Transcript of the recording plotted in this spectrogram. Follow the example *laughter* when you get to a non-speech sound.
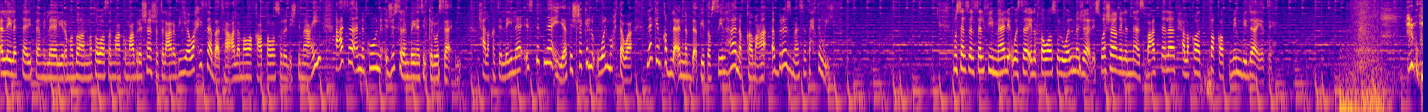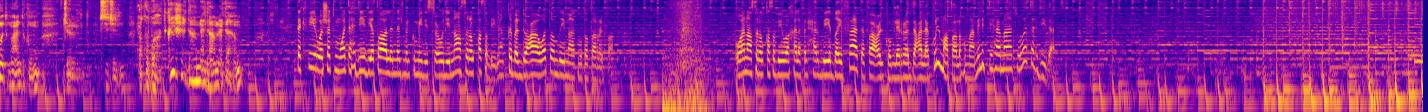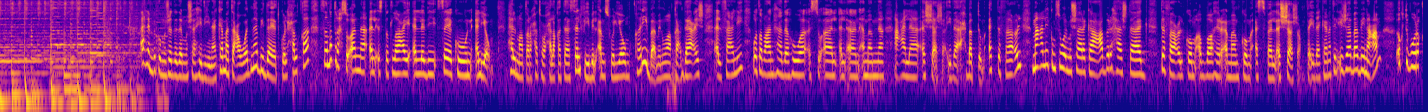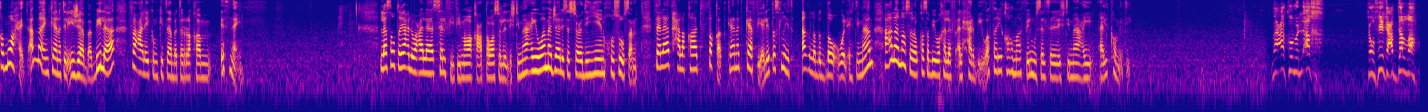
الليلة الثالثة من ليالي رمضان نتواصل معكم عبر شاشة العربية وحساباتها على مواقع التواصل الاجتماعي عسى أن نكون جسرا بين تلك الوسائل. حلقة الليلة استثنائية في الشكل والمحتوى لكن قبل أن نبدأ في تفصيلها نبقى مع أبرز ما ستحتويه. مسلسل سيلفي مالئ وسائل التواصل والمجالس وشاغل الناس بعد ثلاث حلقات فقط من بدايته. علمكم أنتم ما عندكم؟ جلد سجن عقوبات كل شيء اعدام اعدام اعدام. تكفير وشتم وتهديد يطال النجم الكوميدي السعودي ناصر القصبي من قبل دعاة وتنظيمات متطرفة. وناصر القصبي وخلف الحربي ضيفا تفاعلكم للرد على كل ما طالهما من اتهامات وتهديدات. أهلا بكم مجددا مشاهدينا. كما تعودنا بداية كل حلقة سنطرح سؤالنا الاستطلاعي الذي سيكون اليوم. هل ما طرحته حلقة سيلفي بالأمس واليوم قريبة من واقع داعش الفعلي؟ وطبعا هذا هو السؤال الآن أمامنا على الشاشة. إذا أحببتم التفاعل ما عليكم سوى المشاركة عبر هاشتاج تفاعلكم الظاهر أمامكم أسفل الشاشة. فإذا كانت الإجابة بنعم اكتبوا رقم واحد. أما إن كانت الإجابة بلا فعليكم كتابة الرقم اثنين. لا صوت يعلو على سيلفي في مواقع التواصل الاجتماعي ومجالس السعوديين خصوصا ثلاث حلقات فقط كانت كافية لتسليط أغلب الضوء والاهتمام على ناصر القصبي وخلف الحربي وفريقهما في المسلسل الاجتماعي الكوميدي. معكم الأخ توفيق عبد الله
